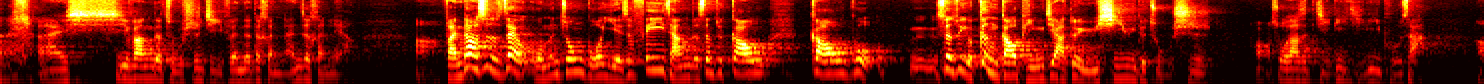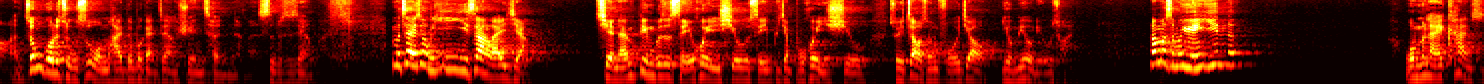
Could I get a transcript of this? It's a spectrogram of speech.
哎，西方的祖师几分，那都很难去衡量。啊，反倒是在我们中国也是非常的，甚至高高过，嗯，甚至有更高评价对于西域的祖师。哦，说他是几地几地菩萨。啊，中国的祖师我们还都不敢这样宣称呢，是不是这样？那么在这种意义上来讲，显然并不是谁会修谁比较不会修，所以造成佛教有没有流传？那么什么原因呢？我们来看是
